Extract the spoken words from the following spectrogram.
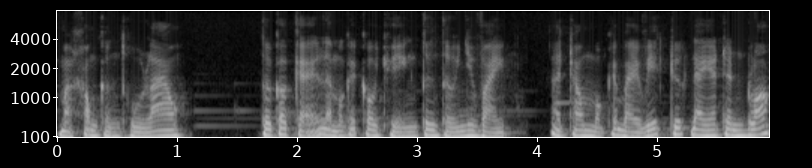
mà không cần thù lao. Tôi có kể là một cái câu chuyện tương tự như vậy ở trong một cái bài viết trước đây ở trên blog.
